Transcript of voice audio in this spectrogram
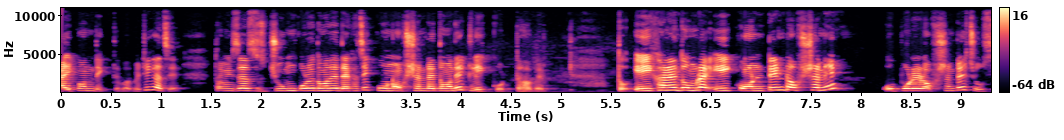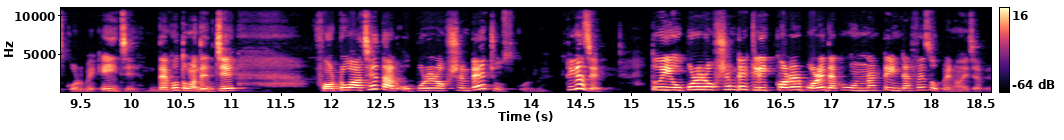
আইকন দেখতে পাবে, ঠিক আছে? তো আমি জাস্ট জুম করে তোমাদের দেখাচ্ছি কোন অপশানটায় তোমাদের ক্লিক করতে হবে। তো এইখানে তোমরা এই কন্টেন্ট অপশানে ওপরের অপশানটায় চুজ করবে। এই যে, দেখো তোমাদের যে ফটো আছে, তার ওপরের অপশানটায় চুজ করবে, ঠিক আছে? তো এই ওপরের অপশানটায় ক্লিক করার পরে দেখো অন্য একটা ইন্টারফেস ওপেন হয়ে যাবে।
